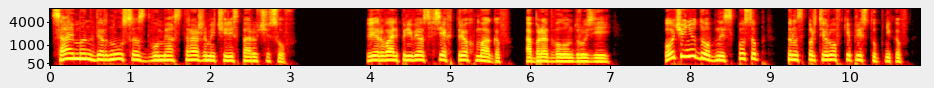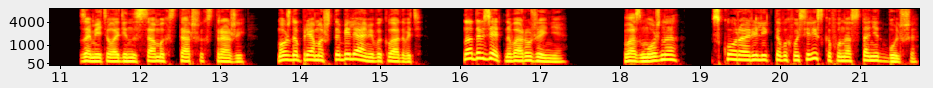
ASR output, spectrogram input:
Саймон вернулся с двумя стражами через пару часов. Верваль привез всех трех магов, обрадовал он друзей. Очень удобный способ транспортировки преступников, заметил один из самых старших стражей. Можно прямо штабелями выкладывать. Надо взять на вооружение. Возможно, скоро реликтовых василисков у нас станет больше.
